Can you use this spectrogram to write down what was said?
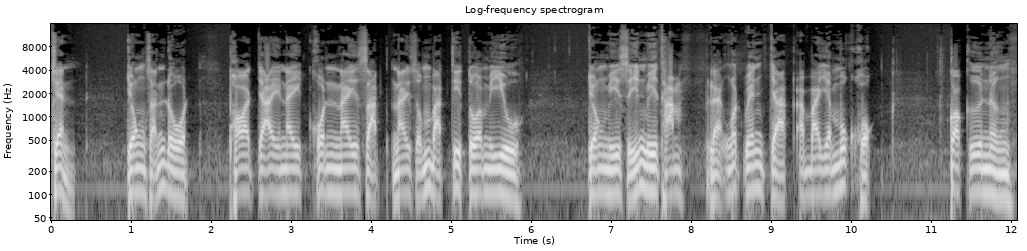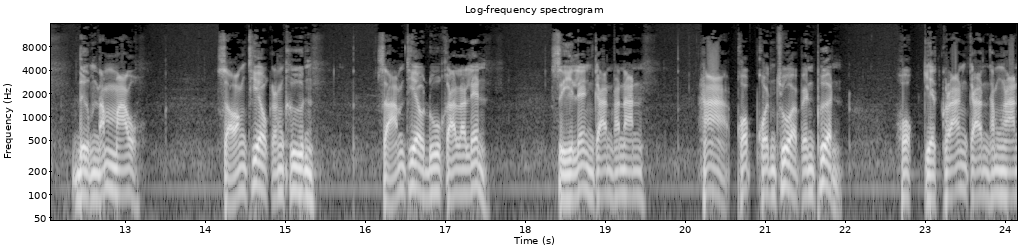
เช่น จงสันโดษพอใจในคนในสัตว์ ในสมบัติที่ตัวมีอยู่ จงมีศีลมีธรรม และงดเว้นจากอบายมุขหก ก็คือหนึ่งดื่มน้ำเมาสองเที่ยวกลางคืนสามเที่ยวดูการละเล่นสี่เล่นการพนันห้าคบคนชั่วเป็นเพื่อนหกเกียรติคร้านการทำงาน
